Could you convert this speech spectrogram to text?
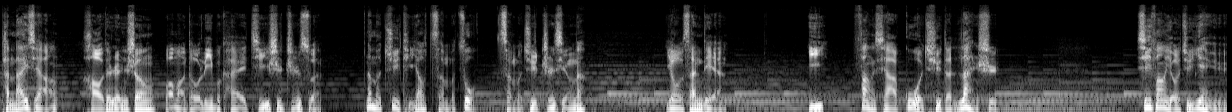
坦白讲，好的人生往往都离不开及时止损。那么具体要怎么做，怎么去执行呢？有三点：一、放下过去的烂事。西方有句谚语：“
